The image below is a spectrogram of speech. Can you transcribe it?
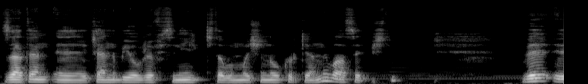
Zaten e, kendi biyografisini ilk kitabın başında okurken de bahsetmiştim. Ve e,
